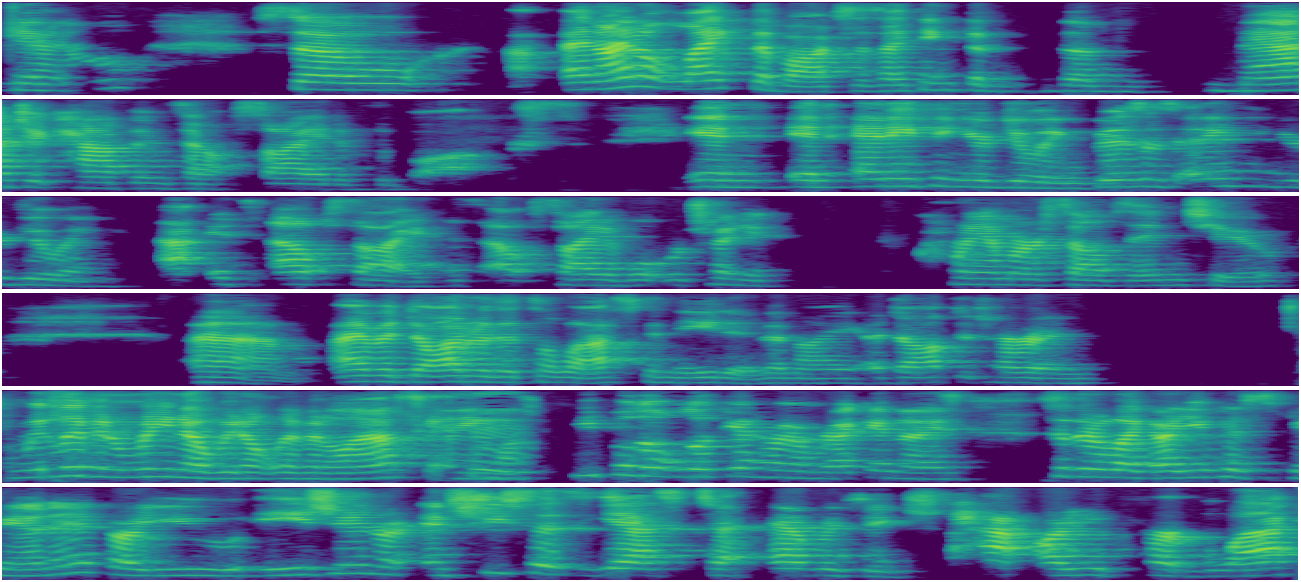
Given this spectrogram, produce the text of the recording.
You Yeah. know? So and I don't like the boxes. I think the the magic happens outside of the box. In in anything you're doing, business, anything you're doing, it's outside. It's outside of what we're trying to cram ourselves into. Um, I have a daughter that's Alaska Native, and I adopted her, and we live in Reno. We don't live in Alaska anymore. People don't look at her and recognize. So they're like, "Are you Hispanic? Are you Asian?" And she says yes to everything. Are you part black?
